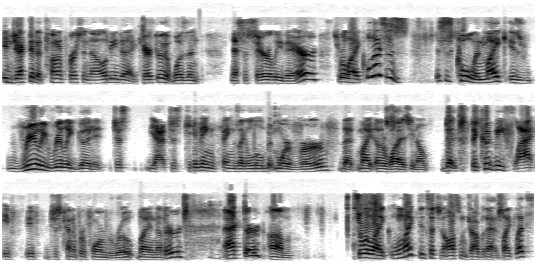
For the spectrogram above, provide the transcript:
injected a ton of personality into that character that wasn't necessarily there. So we're like, well, this is this is cool. And Mike is really, really good at just yeah, just giving things like a little bit more verve that might otherwise, you know, that that could be flat if if just kind of performed rote by another mm-hmm. actor. Um, so we're like, well, Mike did such an awesome job with that. It's like let's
